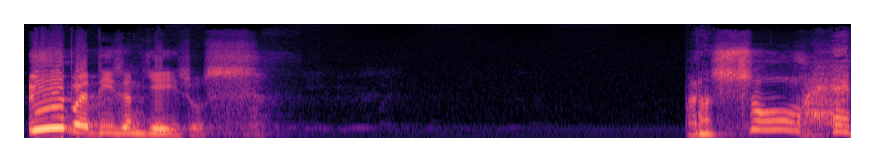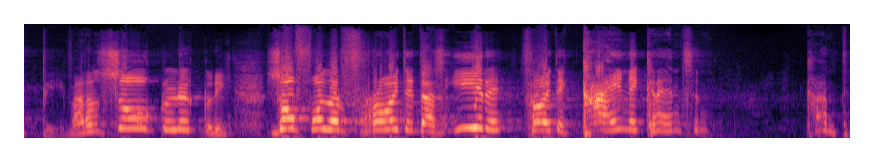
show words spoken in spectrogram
über diesen Jesus, waren so happy, waren so glücklich, so voller Freude, dass ihre Freude keine Grenzen kannte.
